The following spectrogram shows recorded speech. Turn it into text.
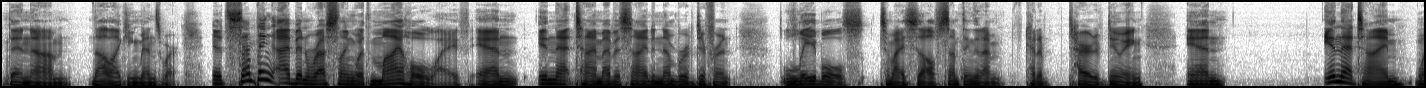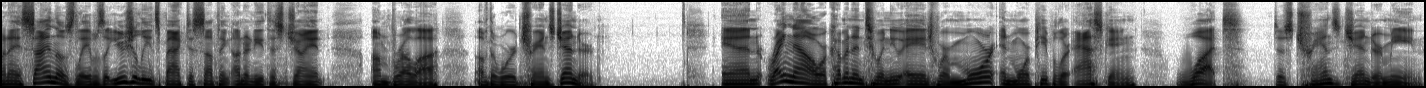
than um, not liking menswear. It's something I've been wrestling with my whole life. And in that time, I've assigned a number of different labels to myself, something that I'm kind of tired of doing. And in that time, when I assign those labels, it usually leads back to something underneath this giant umbrella of the word transgender. And right now, we're coming into a new age where more and more people are asking, what does transgender mean?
